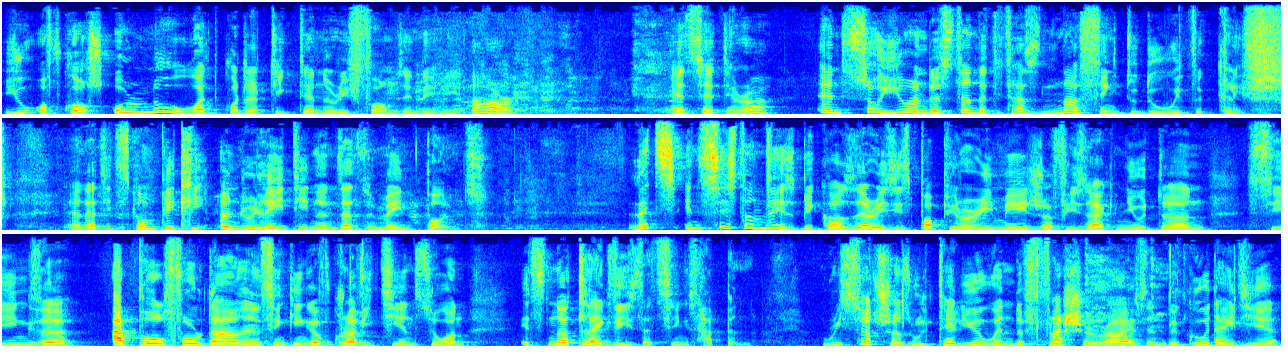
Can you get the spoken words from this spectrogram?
You, of course, all know what quadratic ternary forms indefinite are, etc. And so you understand that it has nothing to do with the cliff and that it's completely unrelated, and that's the main point. Let's insist on this because there is this popular image of Isaac Newton seeing the apple fall down and thinking of gravity and so on. It's not like this that things happen. Researchers will tell you when the flash arrives and the good idea,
